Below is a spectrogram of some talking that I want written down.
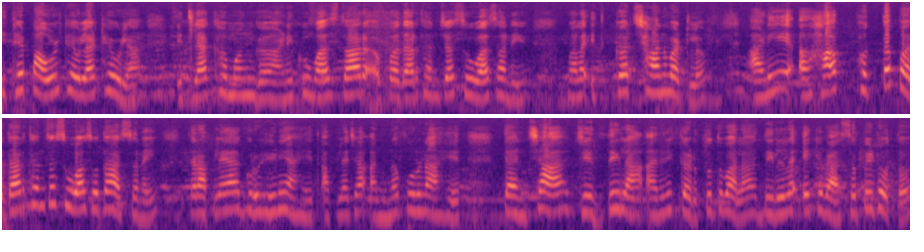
इथे पाऊल ठेवला ठेवला इथल्या खमंग आणि खुमासदार पदार्थांच्या सुवासाने मला इतकं छान वाटलं. आणि हा फक्त पदार्थांचा सुवास होता असं नाही. तर आपल्या या गृहिणी आहेत आपल्या ज्या अन्नपूर्ण आहेत त्यांच्या जिद्दीला आणि कर्तृत्वाला दिलेलं एक व्यासपीठ होतं.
